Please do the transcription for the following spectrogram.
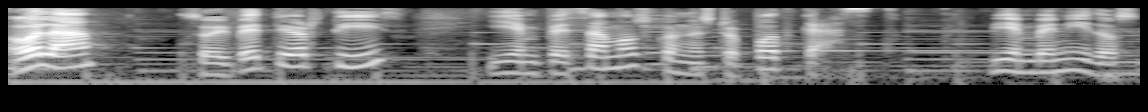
Hola, soy Betty Ortiz y empezamos con nuestro podcast. Bienvenidos.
